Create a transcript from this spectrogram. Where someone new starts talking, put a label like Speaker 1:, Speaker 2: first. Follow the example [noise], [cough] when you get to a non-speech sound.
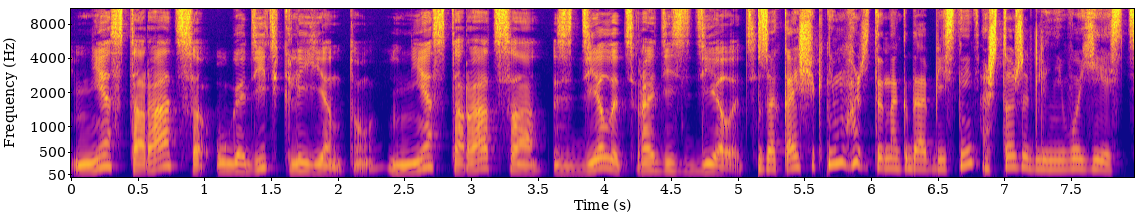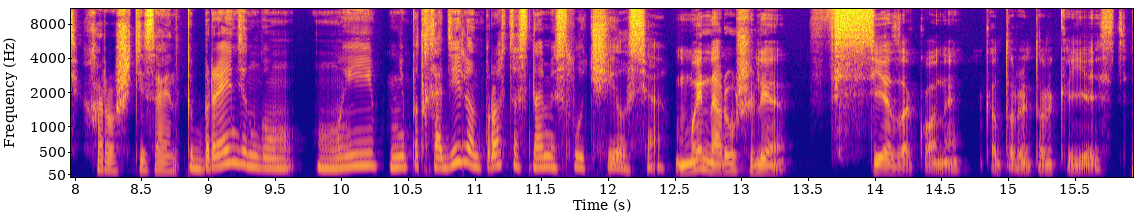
Speaker 1: Не стараться угодить клиенту, не стараться сделать ради сделать.
Speaker 2: Заказчик не [laughs] может иногда объяснить, а что же для него есть хороший дизайн.
Speaker 3: К брендингу мы не подходили, он просто с нами случился.
Speaker 1: Мы нарушили все законы, которые только есть.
